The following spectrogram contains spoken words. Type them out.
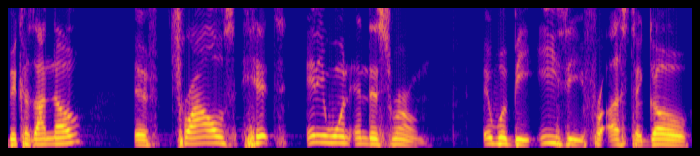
because I know if trials hit anyone in this room, it would be easy for us to go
